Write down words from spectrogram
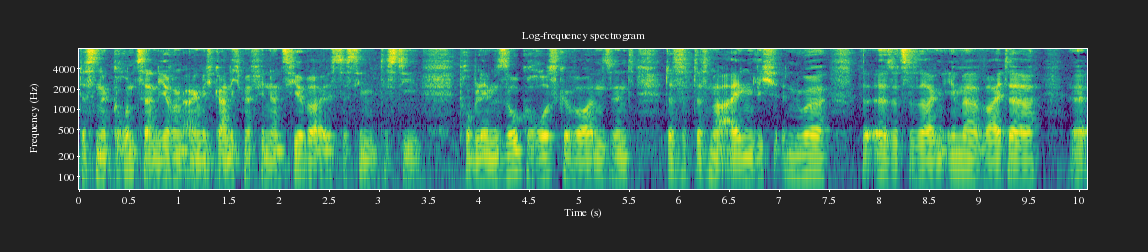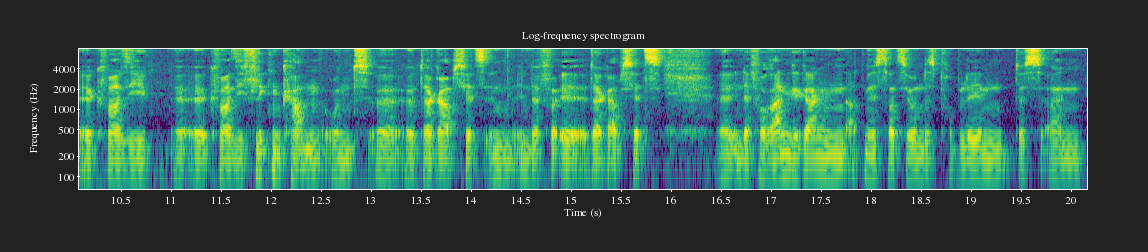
dass eine Grundsanierung eigentlich gar nicht mehr finanzierbar ist, dass die, dass die Probleme so groß geworden sind, dass, dass man eigentlich nur äh, sozusagen immer weiter äh, quasi, quasi flicken kann. Und da gab es jetzt in, in der, da gab es jetzt äh, in der vorangegangenen Administration das Problem, dass ein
